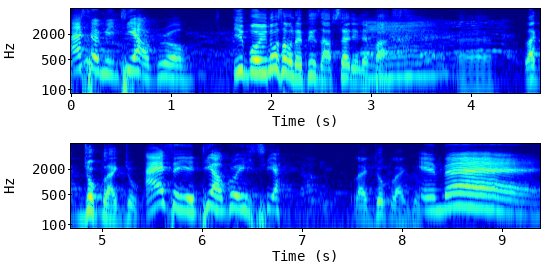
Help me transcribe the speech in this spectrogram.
I said me dear grow. Ibo, you know some of the things I've said in the past. Like joke, like joke. I say you dear go here. Like joke, like joke. Amen.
